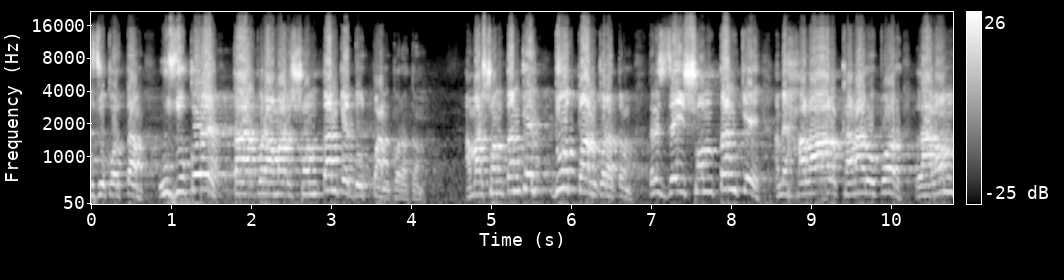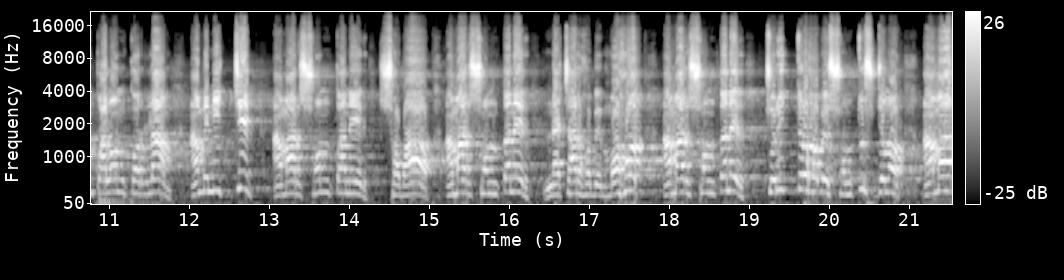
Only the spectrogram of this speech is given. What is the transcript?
উজু করতাম। উজু করে তারপরে আমার সন্তানকে দুধ পান করাতাম। আমার সন্তানকে দুধ পান করাতাম। তাহলে যেই সন্তানকে আমি হালাল খানার উপর লালন পালন করলাম, আমি নিশ্চিত আমার সন্তানের স্বভাব, আমার সন্তানের নেচার হবে মহৎ, আমার সন্তানের চরিত্র হবে সন্তোষজনক আমার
